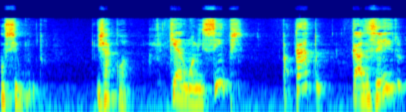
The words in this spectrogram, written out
o segundo. Jacó, que era um homem simples, pacato, caseiro,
